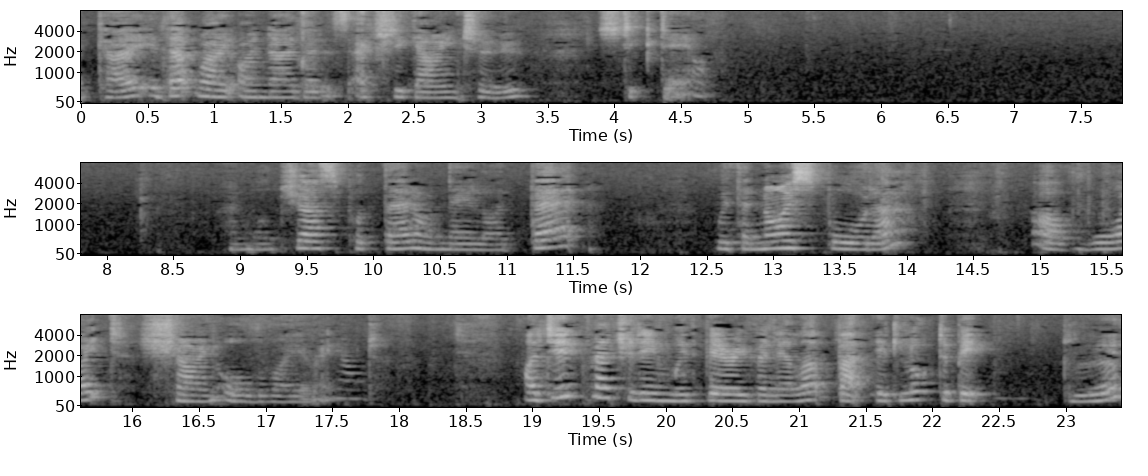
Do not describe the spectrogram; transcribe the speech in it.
Okay, that way I know that it's actually going to stick down. And we'll just put that on there like that with a nice border of white showing all the way around. I did match it in with Very Vanilla, but it looked a bit blue.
